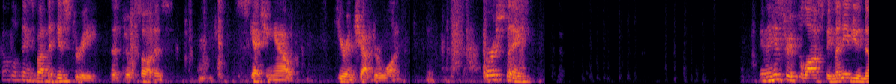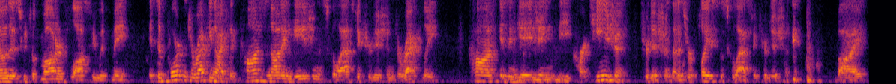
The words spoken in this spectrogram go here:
Couple of things about the history that Gilson is sketching out here in chapter one. First thing, in the history of philosophy, many of you know this who took modern philosophy with me. It's important to recognize that Kant is not engaging the scholastic tradition directly. Kant is engaging the Cartesian tradition that has replaced the scholastic tradition by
